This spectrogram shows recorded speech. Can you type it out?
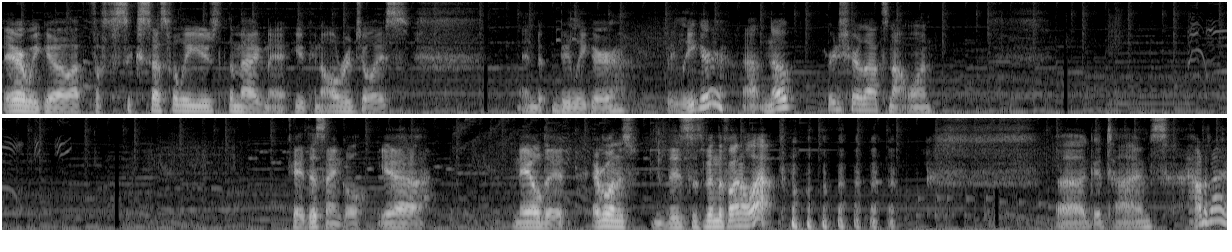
There we go. I've successfully used the magnet. You can all rejoice. And beleaguer. Beleaguer? Uh, nope. Pretty sure that's not one. Okay, this angle. Yeah. Nailed it. Everyone is... This has been the final lap. uh, good times. How did I...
